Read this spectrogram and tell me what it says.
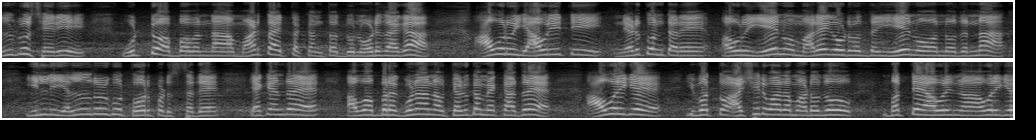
ಎಲ್ಲರೂ ಸೇರಿ ಹುಟ್ಟು ಹಬ್ಬವನ್ನು ಮಾಡ್ತಾ ಇರ್ತಕ್ಕಂಥದ್ದು ನೋಡಿದಾಗ ಅವರು ಯಾವ ರೀತಿ ನಡ್ಕೊತಾರೆ, ಅವರು ಏನು ಮಾರೇಗೌಡರು ಅಂತ ಏನು ಅನ್ನೋದನ್ನು ಇಲ್ಲಿ ಎಲ್ರಿಗೂ ತೋರ್ಪಡಿಸ್ತದೆ. ಯಾಕೆಂದರೆ ಅವೊಬ್ಬರ ಗುಣ ನಾವು ತಿಳ್ಕೊಬೇಕಾದ್ರೆ ಅವರಿಗೆ ಇವತ್ತು ಆಶೀರ್ವಾದ ಮಾಡೋದು ಮತ್ತು ಅವರಿನ ಅವರಿಗೆ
